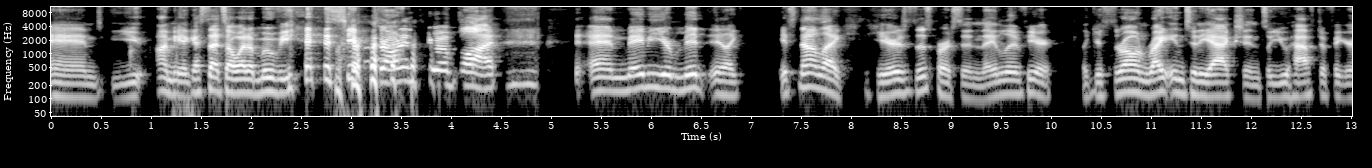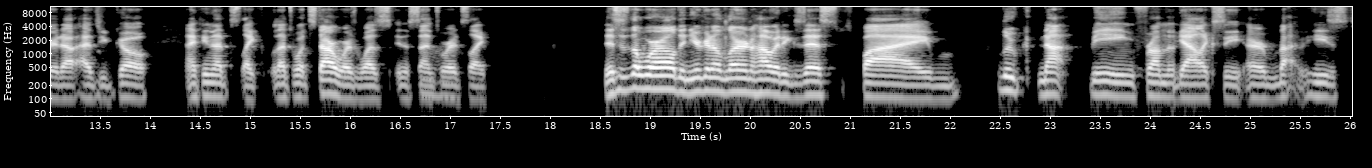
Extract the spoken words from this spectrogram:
and you i mean i guess that's what a movie is. You're thrown into a plot and maybe you're mid like it's not like here's this person they live here like you're thrown right into the action so you have to figure it out as you go. And i think that's like that's what star wars was in a sense where it's like this is the world and you're going to learn how it exists by luke not being from the galaxy or he's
